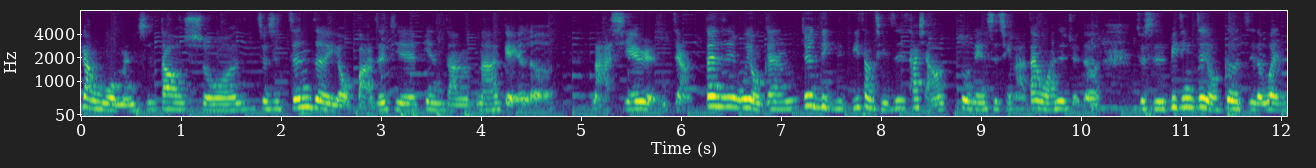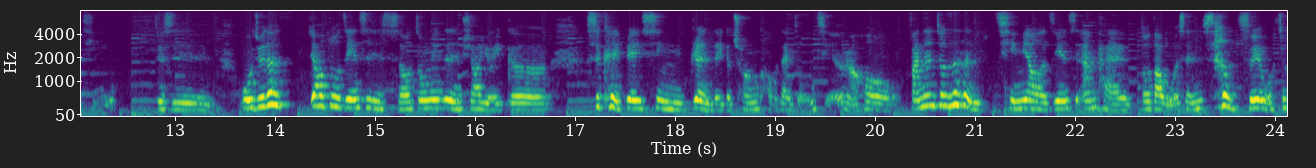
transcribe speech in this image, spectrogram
让我们知道说，就是真的有把这些便当拿给了哪些人这样。但是我有跟，就李李长其实他想要做这件事情啊，但我还是觉得，就是毕竟这有各自的问题。就是我觉得要做这件事情的时候，中间真的需要有一个是可以被信任的一个窗口在中间。然后反正就是很奇妙的这件事安排都到我身上，所以我就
